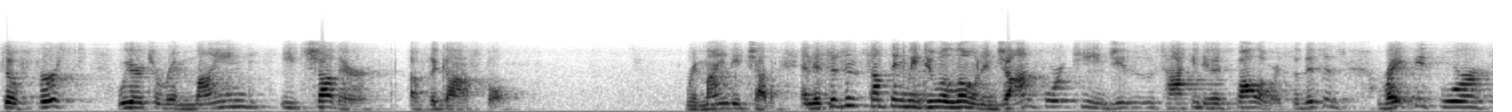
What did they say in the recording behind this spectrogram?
So first, we are to remind each other of the gospel. Remind each other. And this isn't something we do alone. In John 14, Jesus was talking to his followers. So this is right before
